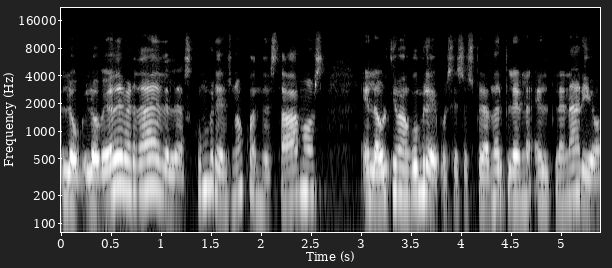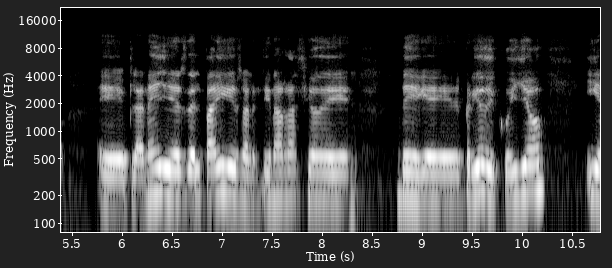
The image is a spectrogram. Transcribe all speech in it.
lo, lo veo de verdad en las cumbres, ¿no? Cuando estábamos en la última cumbre, pues eso, esperando el, plen, el plenario, eh, Planelles del país, Valentina Racio de, de, de periódico y yo, y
